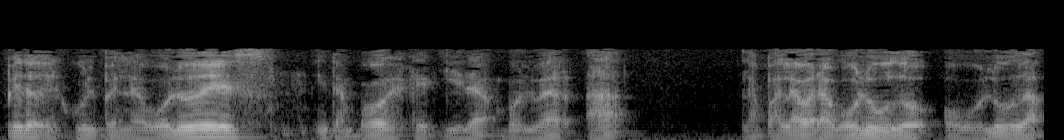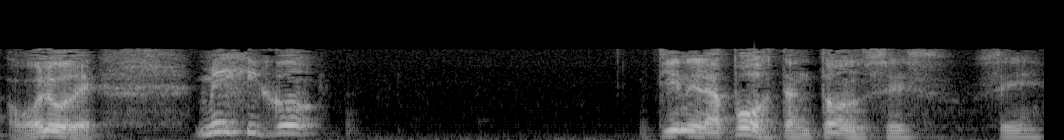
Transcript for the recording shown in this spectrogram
Pero disculpen la boludez, y tampoco es que quiera volver a la palabra boludo o boluda o bolude. México tiene la posta entonces, ¿sí?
